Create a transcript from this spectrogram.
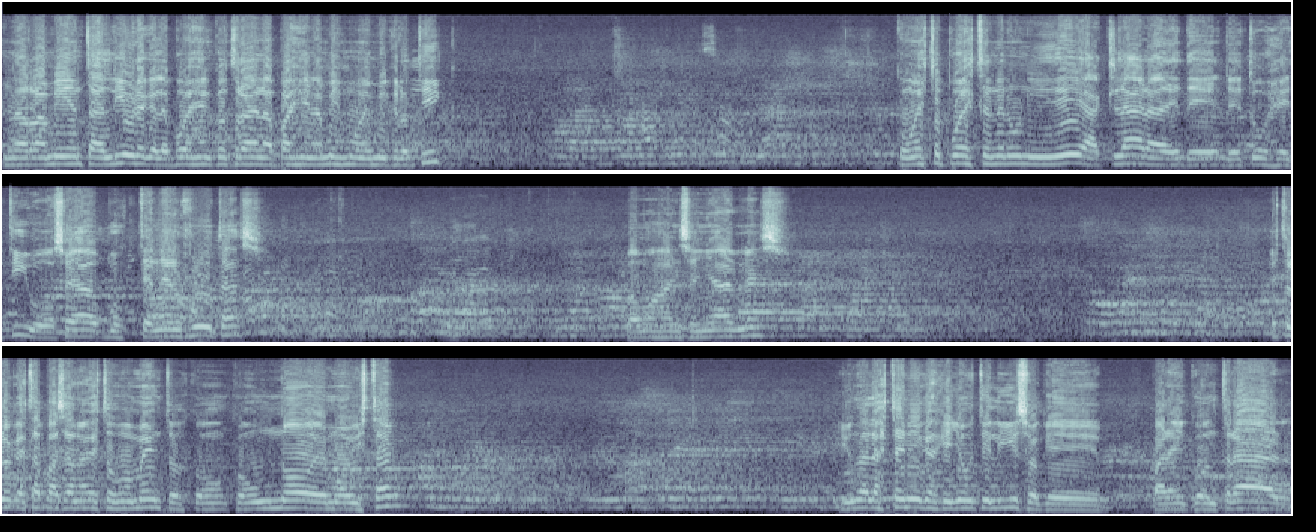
Una herramienta libre que le puedes encontrar en la página mismo de Microtik. Con esto puedes tener una idea clara de, tu objetivo, o sea, tener rutas. Vamos a enseñarles. Esto es lo que está pasando en estos momentos con, con un nodo de Movistar. Y una de las técnicas que yo utilizo que para encontrar,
